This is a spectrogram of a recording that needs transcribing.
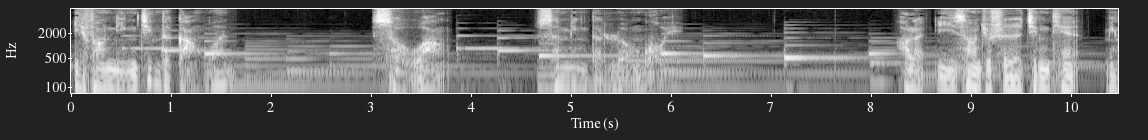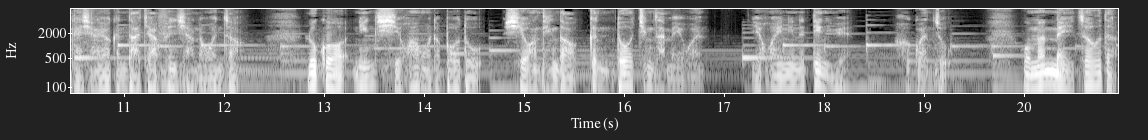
一方宁静的港湾，守望生命的轮回。好了，以上就是今天明凯想要跟大家分享的文章。如果您喜欢我的播读，希望听到更多精彩美文，也欢迎您的订阅和关注。我们每周的。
